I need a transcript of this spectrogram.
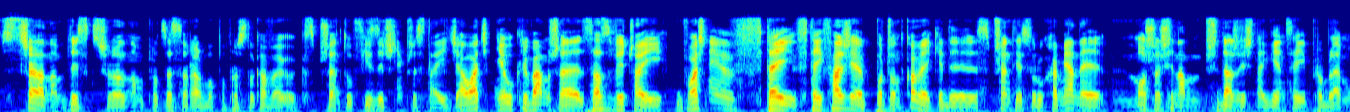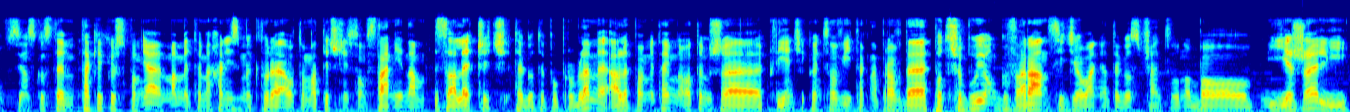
Strzela nam dysk, strzela nam procesor albo po prostu kawałek sprzętu fizycznie przestaje działać. Nie ukrywam, że zazwyczaj właśnie w tej, w tej fazie początkowej, kiedy sprzęt jest uruchamiany, może się nam przydarzyć najwięcej problemów. W związku z tym, tak jak już wspomniałem, mamy te mechanizmy, które automatycznie są w stanie nam zaleczyć tego typu problemy, ale pamiętajmy o tym, że klienci końcowi tak naprawdę potrzebują gwarancji działania tego sprzętu, no bo jeżeli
